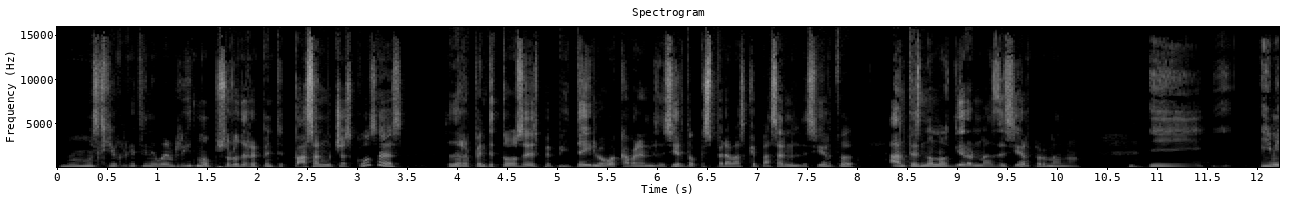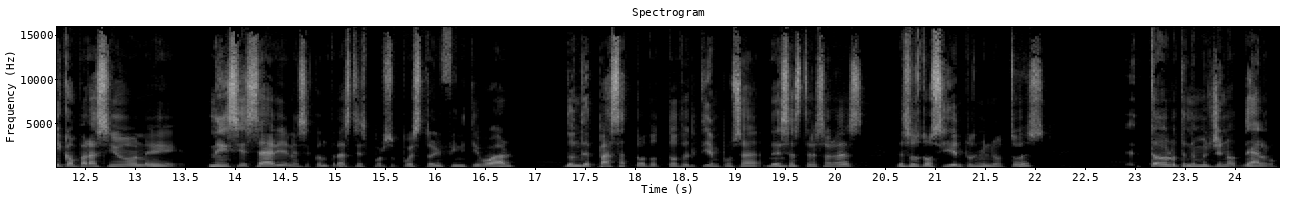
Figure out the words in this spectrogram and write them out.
no, es que yo creo que tiene buen ritmo, pues solo de repente pasan muchas cosas. O sea, de repente todo se despepita y luego acaban en el desierto. ¿Qué esperabas que pasara en el desierto? Antes no nos dieron más desierto, hermano. Y, y mi comparación eh, necesaria en ese contraste es, por supuesto, Infinity War, donde pasa todo, todo el tiempo. O sea, de esas tres horas, de esos 200 minutos, eh, todo lo tenemos lleno de algo.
